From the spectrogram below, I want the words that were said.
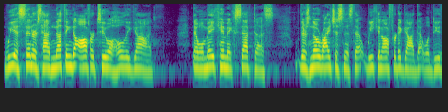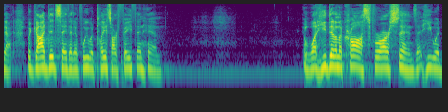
We as sinners have nothing to offer to a holy God that will make him accept us. There's no righteousness that we can offer to God that will do that. But God did say that if we would place our faith in him and what he did on the cross for our sins, that he would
